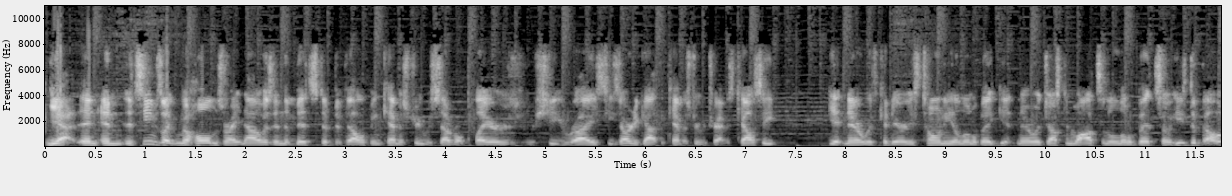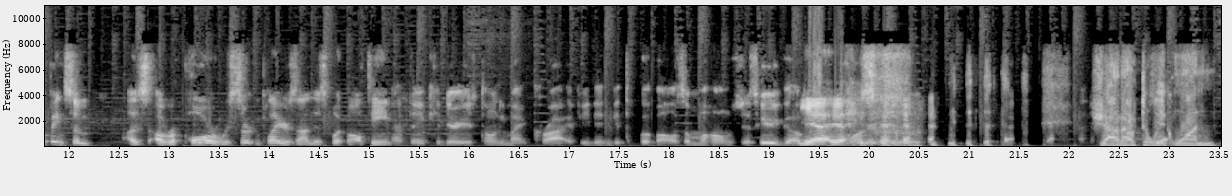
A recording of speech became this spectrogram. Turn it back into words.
Yeah, and, and it seems like Mahomes right now is in the midst of developing chemistry with several players. Rashee Rice, he's already got the chemistry with Travis Kelce, getting there with Kadarius Toney a little bit, getting there with Justin Watson a little bit. So he's developing some a, a rapport with certain players on this football team. I think Kadarius Toney might cry if he didn't get the football. So Mahomes just here you go. Yeah, yeah. One or two. Shout out to week one.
